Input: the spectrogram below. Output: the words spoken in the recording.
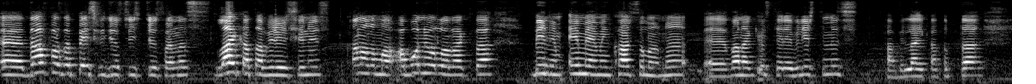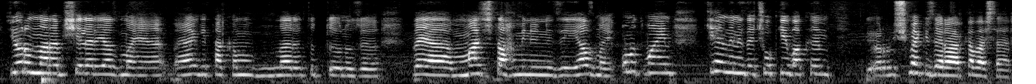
Ee, daha fazla PES videosu istiyorsanız like atabilirsiniz. Kanalıma abone olarak da benim emeğimin karşılığını e, bana gösterebilirsiniz. Tabi like atıp da yorumlara bir şeyler yazmaya, hangi takımları tuttuğunuzu veya maç tahmininizi yazmayı unutmayın. Kendinize çok iyi bakın. Görüşmek üzere arkadaşlar.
